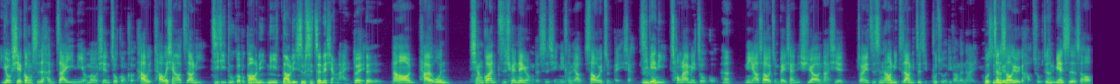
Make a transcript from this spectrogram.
有些公司很在意你有没有先做功课，他会他会想要知道你积极度够不够。哦，你你到底是不是真的想来？对对。然后他会问相关职缺内容的事情，你可能要稍微准备一下。即便你从来没做过，嗯，你要稍微准备一下，你需要哪些专业知识，然后你知道你自己不足的地方在哪里。或是这个时候有一个好处，就是你面试的时候，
